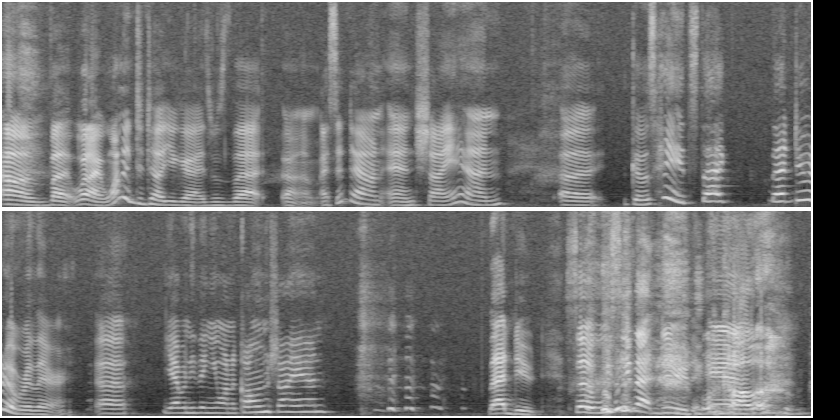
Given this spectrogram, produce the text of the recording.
um, but what I wanted to tell you guys was that um, I sit down and Cheyenne uh, goes, "Hey, it's that that dude over there. Uh, you have anything you want to call him, Cheyenne?" That dude. So we see that dude, we'll and call him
